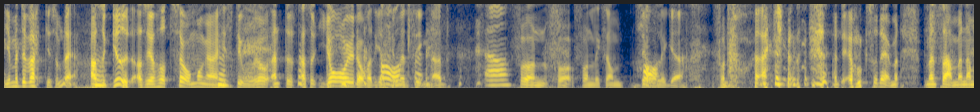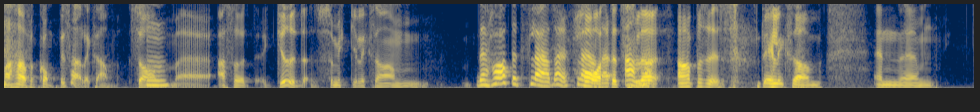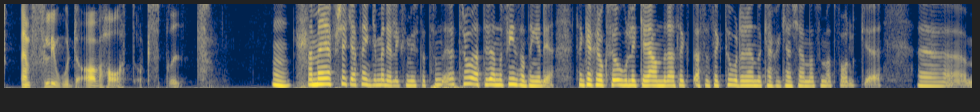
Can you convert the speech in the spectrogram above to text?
Ja men det verkar som det. Alltså gud, alltså jag har hört så många historier. Inte, alltså jag har ju då varit ganska välsignad Ja, från, från, från liksom Hat. dåliga, från, det är också det, men, men, så men när man hör från kompisar liksom som, Mm. eh, alltså gud så mycket liksom där hatet flödar, flödar hatet flö, annat. ja precis, det är liksom en, ehm, en flod av hat och sprit. Mm. Nej, men jag försöker jag tänka med det, liksom just att som, jag tror att det ändå finns någonting i det. Sen kanske det också är olika i andra sekt alltså sektorer där det ändå kanske kan kännas som att folk eh, eh,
